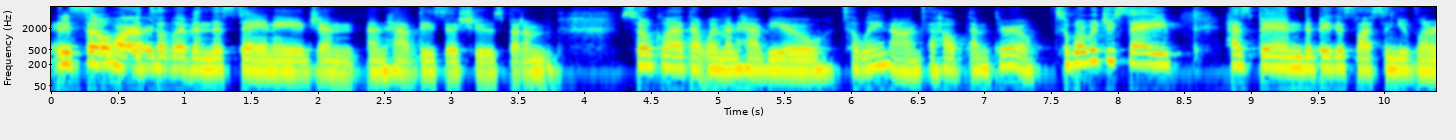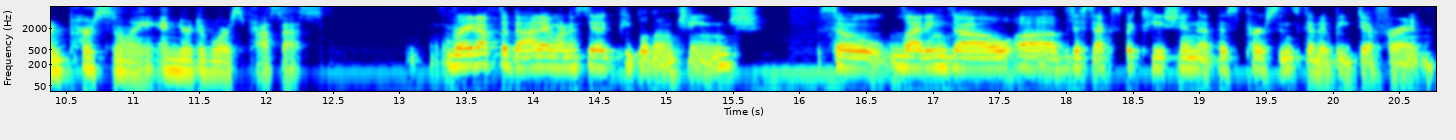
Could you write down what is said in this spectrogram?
It's, It's so, so hard. hard. to live in this day and age and and have these issues. But I'm so glad that women have you to lean on to help them through. So, what would you say has been the biggest lesson you've learned personally in your divorce process? Right off the bat, I want to say like people don't change. So, letting go of this expectation that this person's going to be different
